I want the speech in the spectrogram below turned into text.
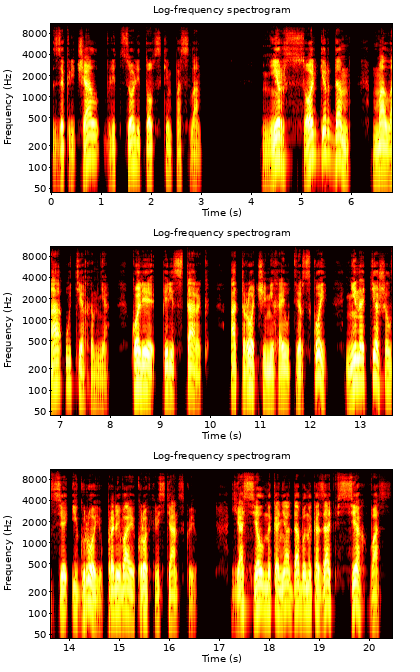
закричал в лицо литовским послам. «Мир с Ольгердом мала утеха мне, коли перестарок отрочи Михаил Тверской не натешился игрою, проливая кровь христианскую. Я сел на коня, дабы наказать всех вас.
